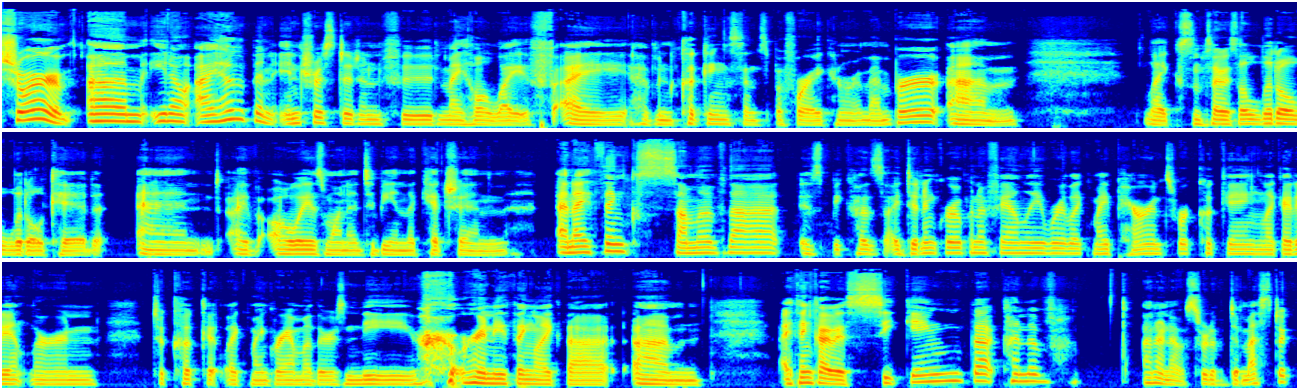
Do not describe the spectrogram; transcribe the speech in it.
Sure. Um, you know, I have been interested in food my whole life. I have been cooking since before I can remember. Um, like since I was a little little kid and I've always wanted to be in the kitchen. And I think some of that is because I didn't grow up in a family where like my parents were cooking, like I didn't learn to cook at like my grandmother's knee or, anything like that. Um I think I was seeking that kind of I don't know, sort of domestic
